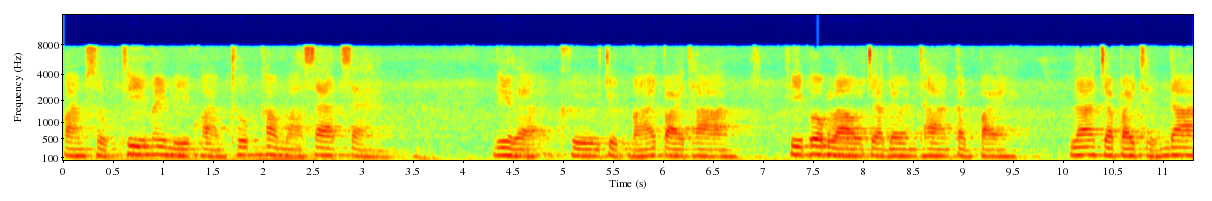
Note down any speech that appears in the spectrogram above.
ความสุขที่ไม่มีความทุกข์เข้ามาแทรกแซงนี่แหละคือจุดหมายปลายทาง ที่พวกเราจะเดินทางกันไป และจะไปถึงได้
